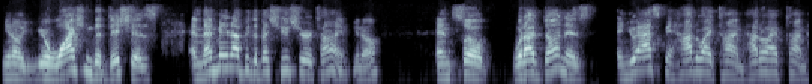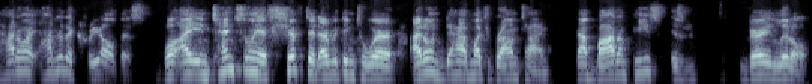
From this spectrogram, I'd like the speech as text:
you know you're washing the dishes and that may not be the best use of your time you know? And so what i've done is and you ask me how do i time? How do i have time? How do i how did i create all this? Well i intentionally have shifted everything to where i don't have much brown time. That bottom piece is very little.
